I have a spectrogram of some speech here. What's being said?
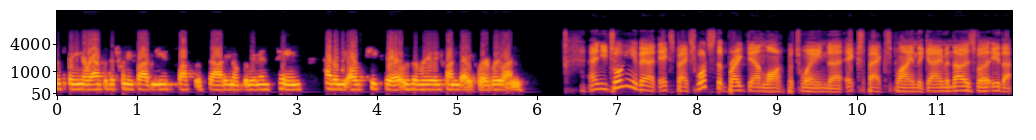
just being around for the 25 years plus the starting of the women's team having the Auskick there. It was a really fun day for everyone. And you're talking about expats. What's the breakdown like between uh, expats playing the game and those for either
